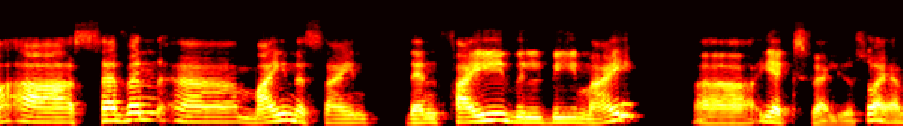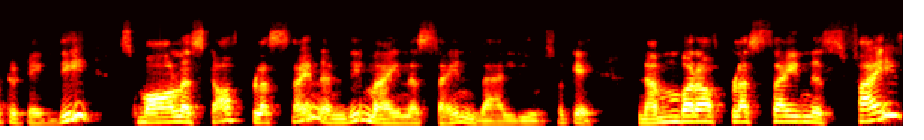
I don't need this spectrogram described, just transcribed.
uh, seven uh, minus sign, then five will be my uh, x value. So I have to take the smallest of plus sign and the minus sign values. Okay, number of plus sign is 5,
